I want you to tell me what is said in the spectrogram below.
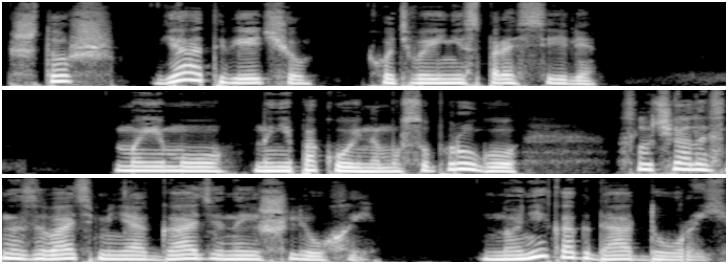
Что ж, я отвечу, хоть вы и не спросили. Моему ныне покойному супругу случалось называть меня гадиной и шлюхой, но никогда дурой.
